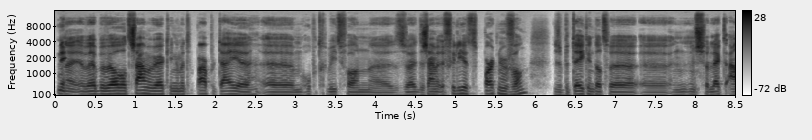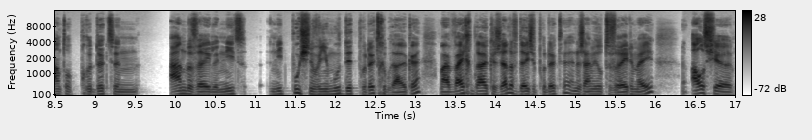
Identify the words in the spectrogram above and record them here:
nee. Nee, we hebben wel wat samenwerkingen met een paar partijen ehm, op het gebied van. eh, wij- daar zijn we affiliate partner van. Dus dat betekent dat we eh, een, een select aantal producten aanbevelen. Niet, niet pushen van je moet dit product gebruiken. Maar wij gebruiken zelf deze producten en daar zijn we heel tevreden mee. Als je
